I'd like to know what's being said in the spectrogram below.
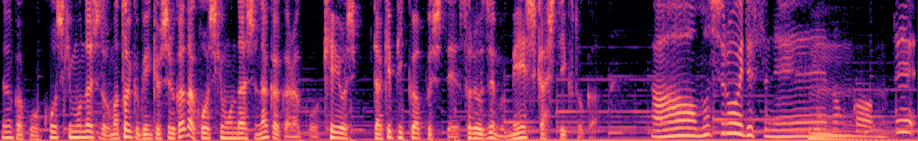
なんかこう公式問題集とか、まあ、 TOEIC 勉強してる方は公式問題集の中からこう形容詞だけピックアップしてそれを全部名詞化していくとかああ、面白いですね。うんなんか、それ、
